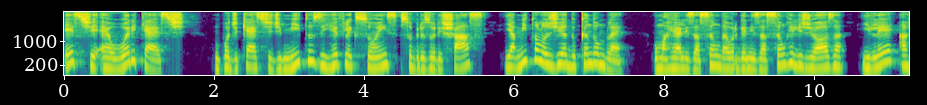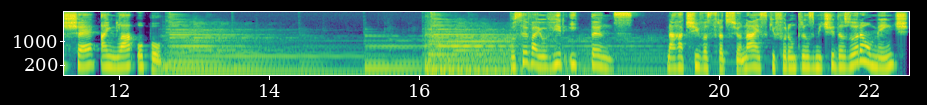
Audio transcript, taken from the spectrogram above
este é o Oricast, um podcast de mitos e reflexões sobre os orixás e a mitologia do candomblé, uma realização da organização religiosa Ile Axé Ainlá Opô. Você vai ouvir itãs, narrativas tradicionais que foram transmitidas oralmente,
